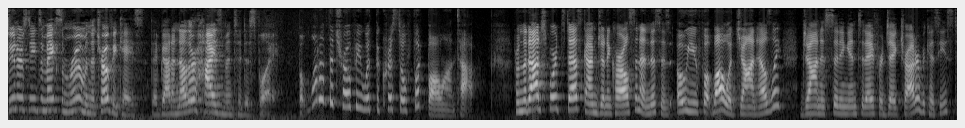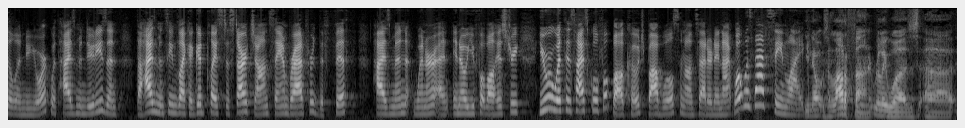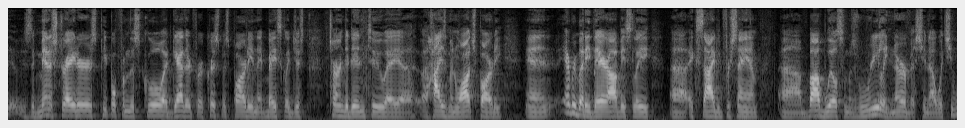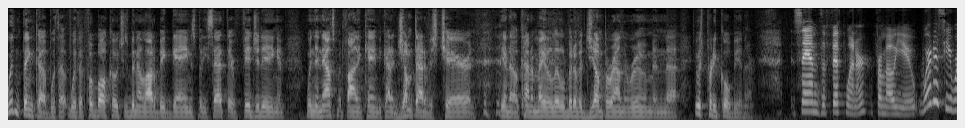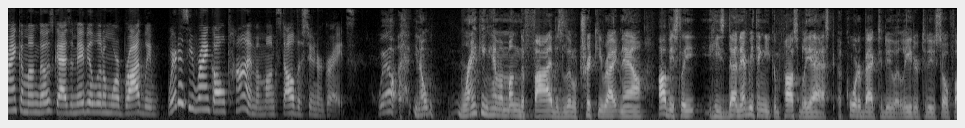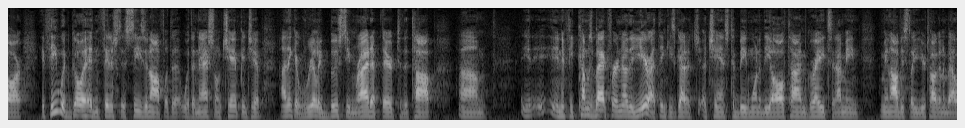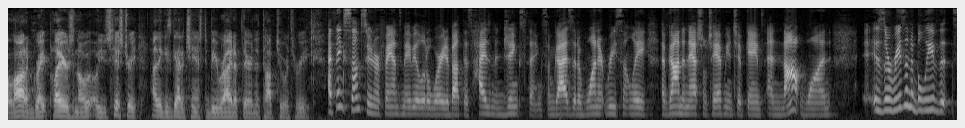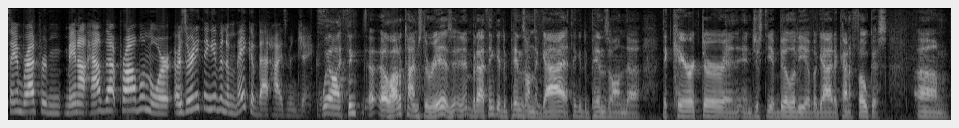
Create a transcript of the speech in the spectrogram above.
Sooners need to make some room in the trophy case. They've got another Heisman to display. But what of the trophy with the crystal football on top? From the Dodge Sports Desk, I'm Jenny Carlson, and this is OU Football with John Helsley. John is sitting in today for Jake Trotter because he's still in New York with Heisman duties, and the Heisman seems like a good place to start, John. Sam Bradford, the fifth Heisman winner in OU football history. You were with his high school football coach, Bob Wilson, on Saturday night. What was that scene like? You know, it was a lot of fun. It really was. Uh, it was administrators, people from the school had gathered for a Christmas party, and they basically just turned it into a, a Heisman watch party. And everybody there, obviously, uh, excited for Sam. Uh, Bob Wilson was really nervous, you know, which you wouldn't think of with a, with a football coach who's been in a lot of big games, but he sat there fidgeting. And when the announcement finally came, he kind of jumped out of his chair and, you know, kind of made a little bit of a jump around the room. And uh, it was pretty cool being there. Sam's the fifth winner from OU. Where does he rank among those guys? And maybe a little more broadly, where does he rank all time amongst all the Sooner greats? Well, you know, ranking him among the five is a little tricky right now. Obviously, he's done everything you can possibly ask a quarterback to do, a leader to do so far. If he would go ahead and finish this season off with a, with a national championship, I think it really boosts him right up there to the top. Um, and if he comes back for another year, I think he's got a, a chance to be one of the all-time greats. And I mean, I mean, obviously, you're talking about a lot of great players in OU's history. I think he's got a chance to be right up there in the top two or three. I think some Sooner fans may be a little worried about this Heisman jinx thing. Some guys that have won it recently have gone to national championship games and not won. Is there reason to believe that Sam Bradford may not have that problem, or, or, is there anything even to make of that Heisman jinx? Well, I think a lot of times there is, but I think it depends on the guy. I think it depends on the, the character and, and just the ability of a guy to kind of focus. Um,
